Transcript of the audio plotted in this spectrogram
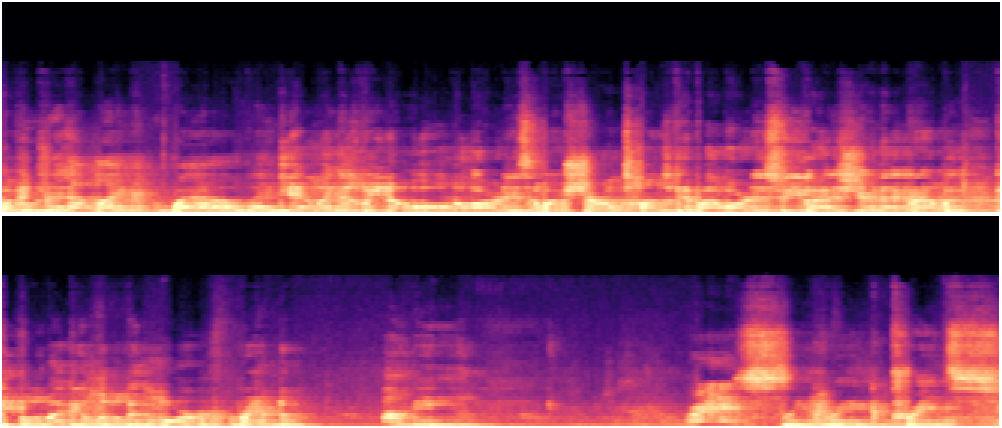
of interest? that I'm like, wow, like. Yeah, like, because we know all the artists. I'm sure tons of hip hop artists who you guys share that ground, but people who might be a little bit more random. I mean, Slick Rick, Prince,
